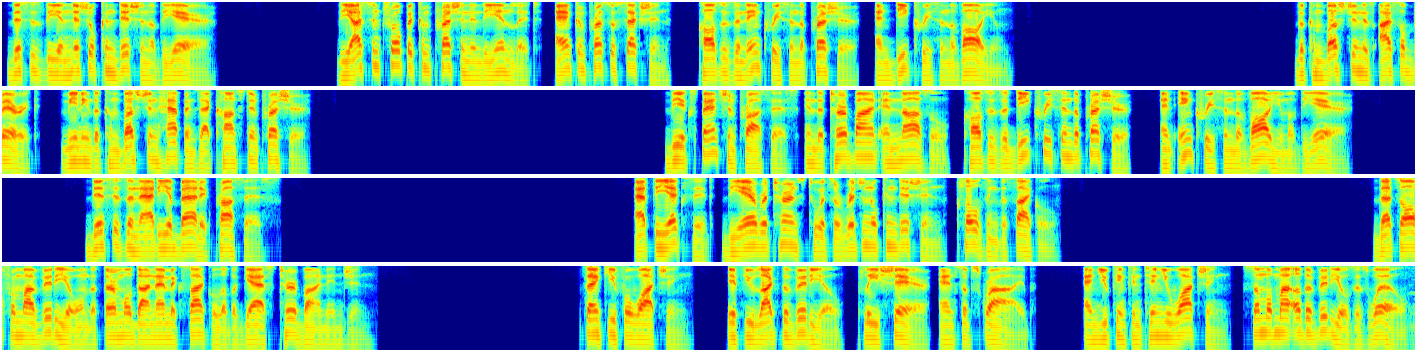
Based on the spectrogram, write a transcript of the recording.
This is the initial condition of the air. The isentropic compression in the inlet and compressor section causes an increase in the pressure and decrease in the volume. The combustion is isobaric, meaning the combustion happens at constant pressure. The expansion process in the turbine and nozzle causes a decrease in the pressure and increase in the volume of the air. This is an adiabatic process. At the exit, the air returns to its original condition, closing the cycle. That's all from my video on the thermodynamic cycle of a gas turbine engine. Thank you for watching. If you like the video, please share and subscribe. And you can continue watching some of my other videos as well.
